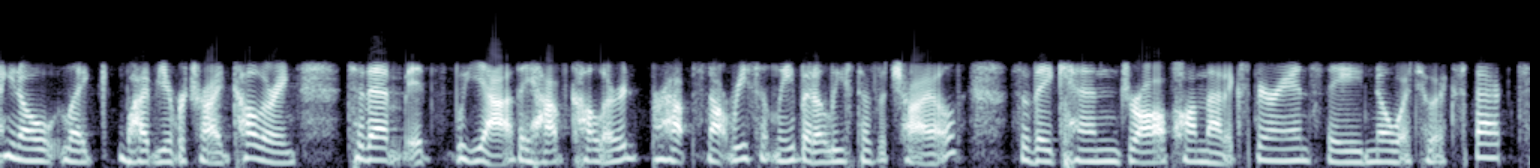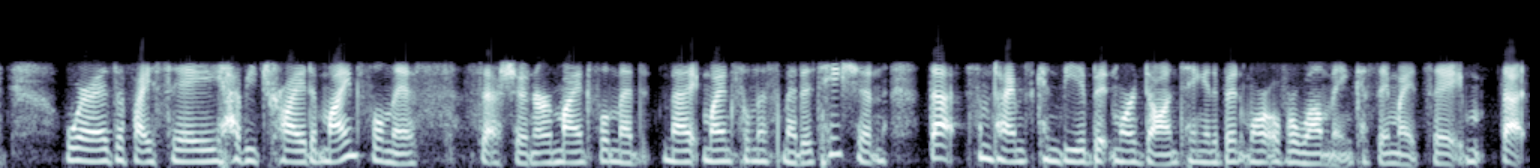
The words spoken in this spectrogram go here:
you know, like, well, have you ever tried coloring? To them, it's, well, yeah, they have colored, perhaps not recently, but at least as a child. So they can draw upon that experience. They know what to expect. Whereas if I say, have you tried a mindfulness session or mindful med- mindfulness meditation, that sometimes can be a bit more daunting and a bit more overwhelming because they might say that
